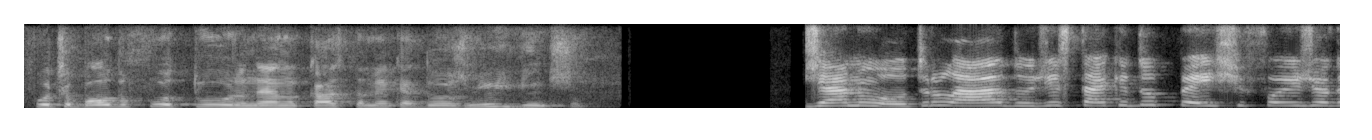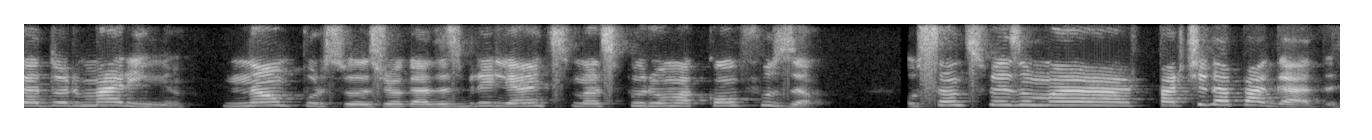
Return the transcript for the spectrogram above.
futebol do futuro, né? No caso também que é 2020. Já no outro lado, o destaque do Peixe foi o jogador Marinho, não por suas jogadas brilhantes, mas por uma confusão. O Santos fez uma partida apagada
